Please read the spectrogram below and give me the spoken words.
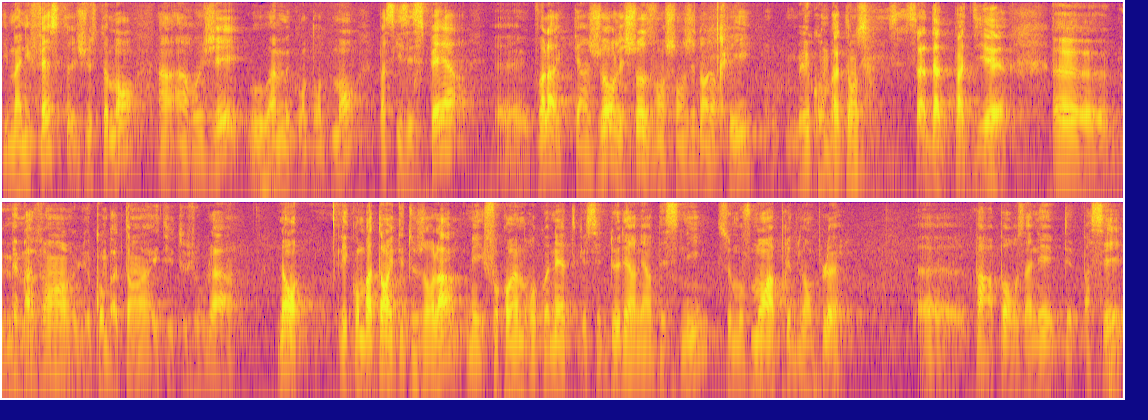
ils manifestent justement un, rejet ou un mécontentement parce qu'ils espèrent euh, voilà, qu'un jour les choses vont changer dans leur pays. Mais les combattants, ça ne date pas d'hier. Euh, même avant, les combattants étaient toujours là. Non, les combattants étaient toujours là, mais il faut quand même reconnaître que ces deux dernières décennies, ce mouvement a pris de l'ampleur. Euh, par rapport aux années peut-être passées,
